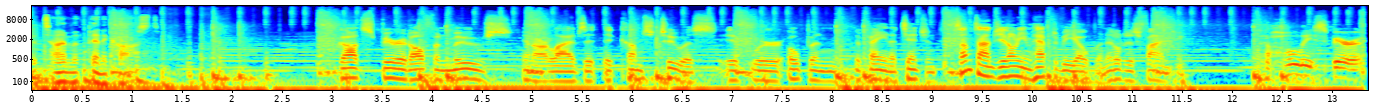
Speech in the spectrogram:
the time of Pentecost. God's Spirit often moves in our lives. It, it comes to us if we're open to paying attention. Sometimes you don't even have to be open, it'll just find you. The Holy Spirit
